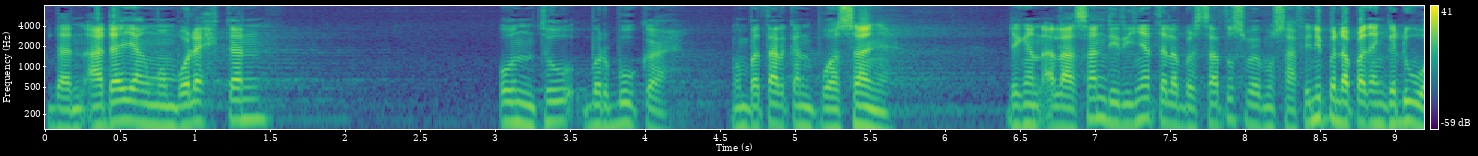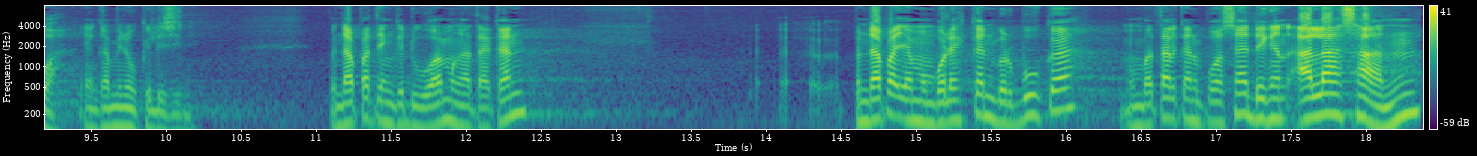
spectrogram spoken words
dan ada yang membolehkan untuk berbuka, membatalkan puasanya dengan alasan dirinya telah berstatus sebagai musafir. Ini pendapat yang kedua yang kami nukil di sini. Pendapat yang kedua mengatakan pendapat yang membolehkan berbuka membatalkan puasanya dengan alasan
